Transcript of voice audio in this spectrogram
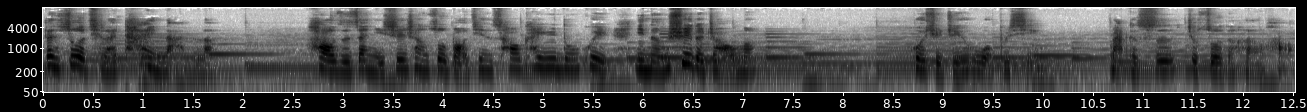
但做起来太难了。耗子在你身上做保健操、开运动会，你能睡得着吗？或许只有我不行，马克思就做得很好。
